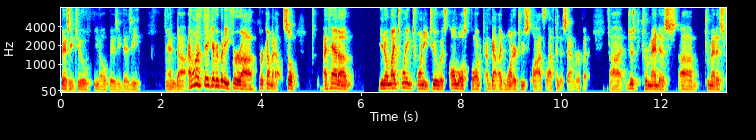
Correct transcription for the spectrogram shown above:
busy too, you know, busy, busy, and uh, I want to thank everybody for uh, for coming out. So I've had a you know, my 2022 is almost booked. I've got like one or two slots left in December, but uh, just tremendous, um, tremendous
